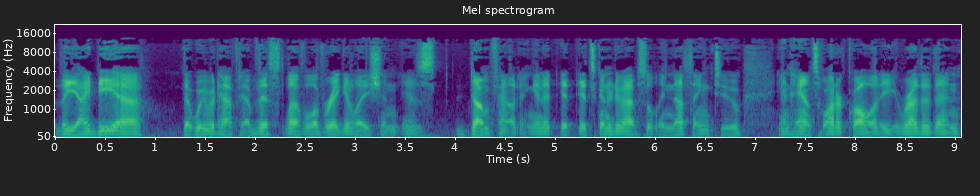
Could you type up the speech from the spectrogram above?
The idea that we would have to have this level of regulation is dumbfounding, and it, it, it's going to do absolutely nothing to enhance water quality rather than,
